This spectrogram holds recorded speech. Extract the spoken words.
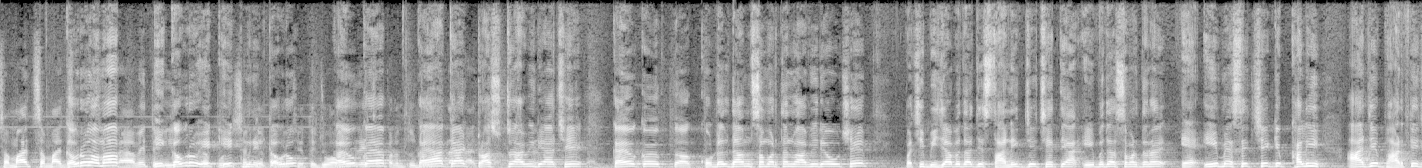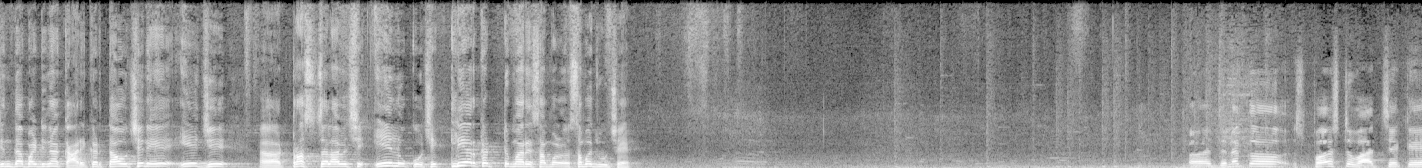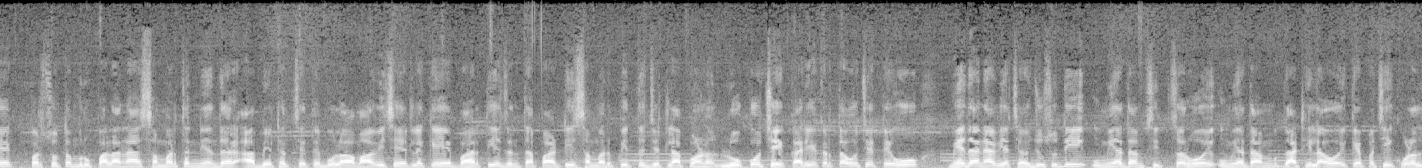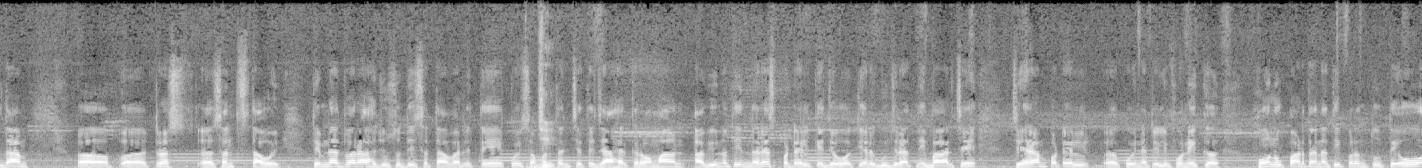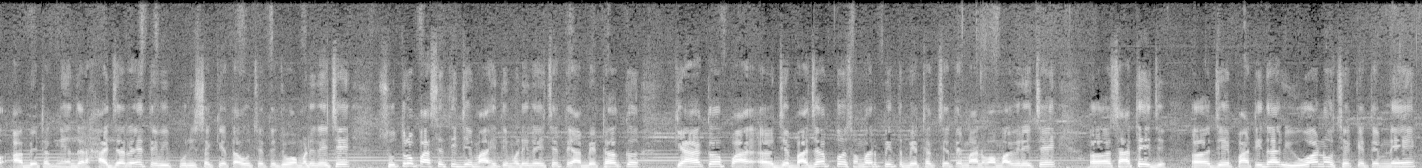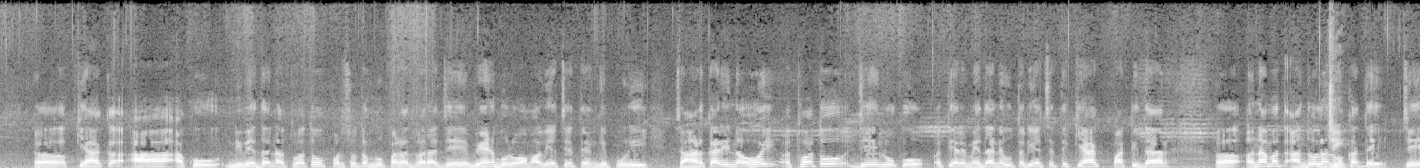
સમાજ સમાજ ગૌરવ આવે તે ગૌરવ એક એક મિનિટ. ગૌરવ કયો. કયા પરંતુ કયા કયા ટ્રસ્ટ આવી રહ્યા છે? કયો કયો ખોડલધામ સમર્થનમાં આવી રહ્યું છે? પછી બીજા બધા જે સ્થાનિક જે છે ત્યાં એ બધા સમર્થન એ- મેસેજ છે કે ખાલી આ જે ભારતીય જનતા પાર્ટીના કાર્યકર્તાઓ છે ને એ જે ટ્રસ્ટ ચલાવે છે એ લોકો છે ક્લિયર કટ મારે સમજવું છે. જનક સ્પષ્ટ વાત છે કે પરસોત્તમ રૂપાલાના સમર્થનની અંદર આ બેઠક છે તે બોલાવવામાં આવી છે એટલે કે ભારતીય જનતા પાર્ટી સમર્પિત જેટલા પણ લોકો છે કાર્યકર્તાઓ છે તેઓ મેદાને આવ્યા છે. હજુ સુધી ઉમિયાધામ સિત્સર હોય ઉમિયાધામ ગાંઠીલા હોય કે પછી અ, ટ્રસ્ટ સંસ્થા હોય તેમના દ્વારા હજુ સુધી સત્તાવાર રીતે કોઈ સમર્થન છે તે જાહેર કરવામાં આવ્યું નથી. નરેશ પટેલ કે જેઓ અત્યારે ગુજરાતની બહાર છે જયરામ પટેલ કોઈના ટેલિફોનિક ફોન ઉપાડતા નથી, પરંતુ તેઓ આ બેઠકની અંદર હાજર રહે તેવી પૂરી શક્યતાઓ છે તે જોવા મળી રહી છે. સૂત્રો પાસેથી જે માહિતી મળી રહી છે તે આ બેઠક ક્યાંક જે ભાજપ સમર્પિત બેઠક છે તે માનવામાં આવી રહી છે. સાથે જ જે પાટીદાર યુવાનો છે કે તેમને ક્યાંક આ આખું નિવેદન અથવા તો પરસોત્તમ રૂપાલા દ્વારા જે વેણ બોલવામાં આવ્યા છે, તે અંગે પૂરી જાણકારી ન હોય અથવા તો જે લોકો અત્યારે મેદાને ઉતર્યા છે, તે ક્યાંક પાટીદાર અનામત આંદોલન વખતે જે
